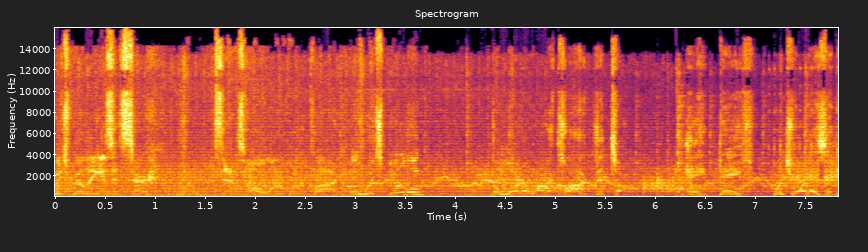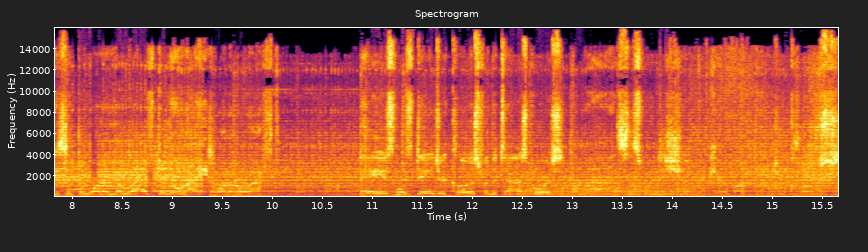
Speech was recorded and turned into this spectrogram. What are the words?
Which building is it, sir? It's that tall one at 1 o'clock. Hey, which building? The one at one o'clock. The top. Hey, Dave, which one is it? Is it the one on the left or the right? The one on the left. Hey, isn't this danger close for the task force? Uh, since when does Shepard care about danger close?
